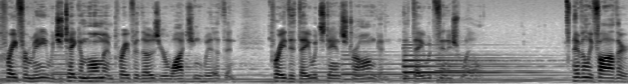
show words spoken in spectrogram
pray for me? Would you take a moment and pray for those you're watching with and pray that they would stand strong and that they would finish well? Heavenly Father,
